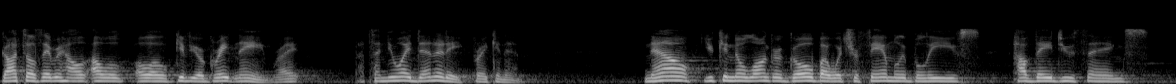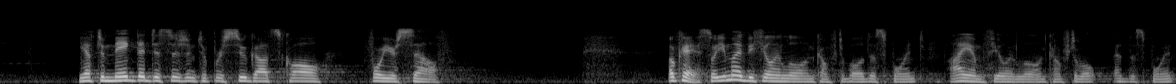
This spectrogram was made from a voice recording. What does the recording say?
God tells Abraham, I will, I will give you a great name, right? That's a new identity breaking in. Now you can no longer go by what your family believes, how they do things. You have to make the decision to pursue God's call for yourself. Okay, so you might be feeling a little uncomfortable at this point. I am feeling a little uncomfortable at this point.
